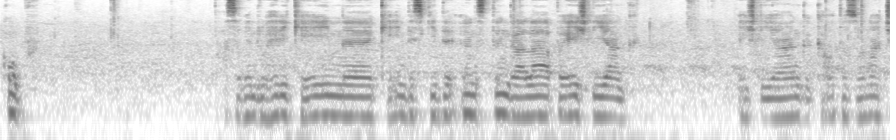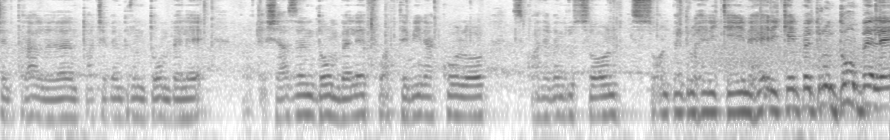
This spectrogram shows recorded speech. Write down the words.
Cop. Pasă pentru Harry Kane. Kane deschide în stânga la pe Ashley Young. Ashley Young caută zona centrală, întoarce pentru un dombele. Protejează în dombele foarte bine acolo. Scoate pentru Son. Son pentru Harry Kane. Harry Kane pentru un dombele.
